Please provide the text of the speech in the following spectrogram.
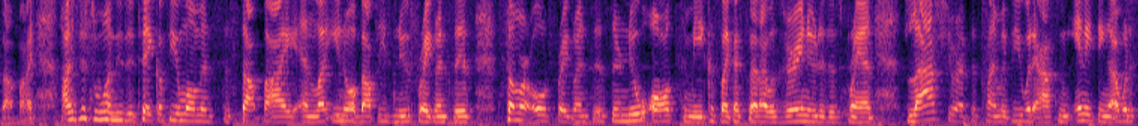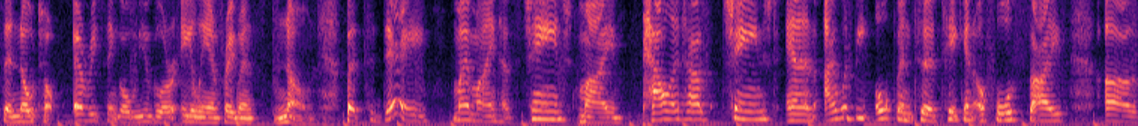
stop by. I just wanted to take a few moments to stop by and let you know about these new fragrances. Some are old fragrances. They're new all to me because like I said, I was very new to this brand. Last year at this time, if you would ask me anything, I would have said no to every single Mugler Alien fragrance known. But today, my mind has changed, my palate has changed, and I would be open to taking a full size uh,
